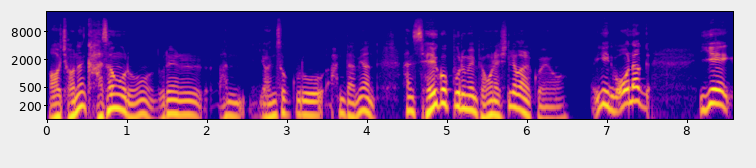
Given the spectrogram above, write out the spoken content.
어, 저는 가성으로 노래를 한 연속으로 한다면 한 세 곡 부르면 병원에 실려갈 거예요. 이게 워낙, 이게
